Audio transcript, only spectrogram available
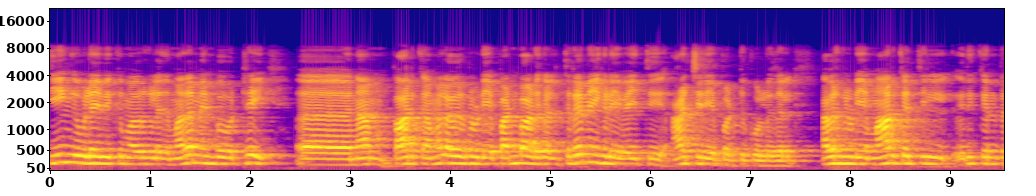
தீங்கு விளைவிக்கும் அவர்களது மதம் என்பவற்றை நாம் பார்க்காமல் அவர்களுடைய பண்பாடுகள் திறமைகளை வைத்து ஆச்சரியப்பட்டு கொள்ளுதல். அவர்களுடைய மார்க்கத்தில் இருக்கின்ற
